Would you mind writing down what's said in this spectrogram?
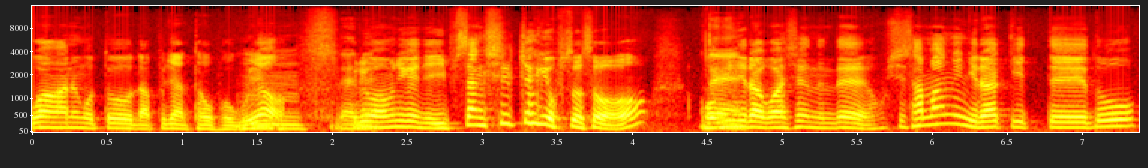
강하는 것도 나쁘지 않다고 보고요. 음. 그리고 어머니가 이제 입상 실적이 없어서 고민이라고 하셨는데 혹시 3학년 1학기 때도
